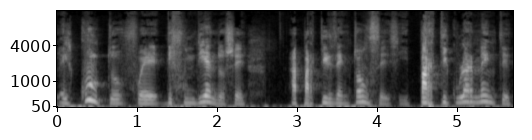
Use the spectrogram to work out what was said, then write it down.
el culto fue difundiéndose a partir de entonces y particularmente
